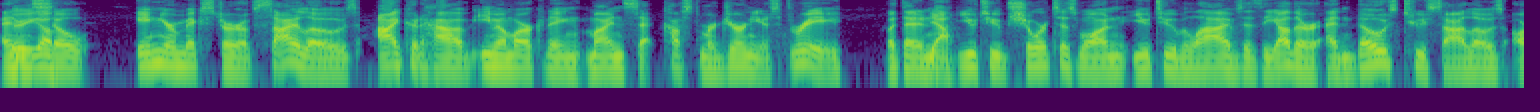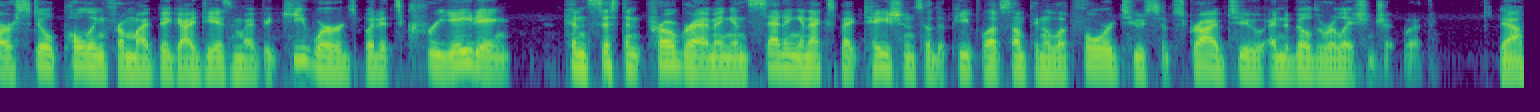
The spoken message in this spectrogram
and so in your mixture of silos, I could have email marketing, mindset, customer journey as three, but then yeah. YouTube Shorts is one, YouTube Lives is the other. And those two silos are still pulling from my big ideas and my big keywords, but it's creating consistent programming and setting an expectation so that people have something to look forward to, subscribe to, and to build a relationship with. Yeah,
